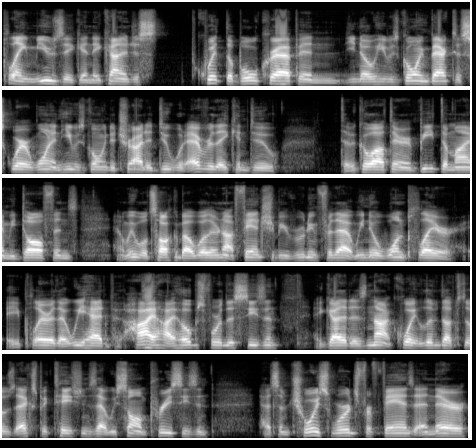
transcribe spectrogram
playing music and they kind of just quit the bullcrap and you know he was going back to square one and he was going to try to do whatever they can do to go out there and beat the Miami Dolphins. And we will talk about whether or not fans should be rooting for that. We know one player, a player that we had high, high hopes for this season, a guy that has not quite lived up to those expectations that we saw in preseason, had some choice words for fans and their,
